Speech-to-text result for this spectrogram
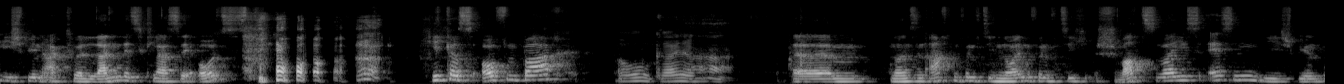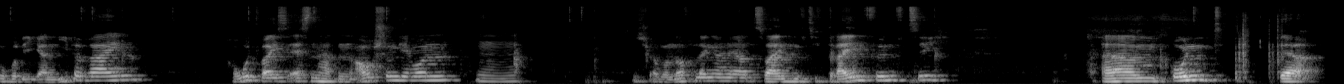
die spielen aktuell Landesklasse Ost. Kickers Offenbach, Oh, geil. ah, ähm, 1958, 59 Schwarz-Weiß Essen, die spielen Oberliga Niederrhein. Rot-Weiß Essen hatten auch schon gewonnen. Mhm. Das ist aber noch länger her, 52, 53. Ähm, und der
